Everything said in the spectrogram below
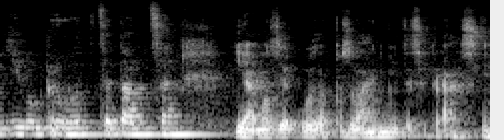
dílu Průvodce tance. Já moc děkuji za pozvání, mějte se krásně.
